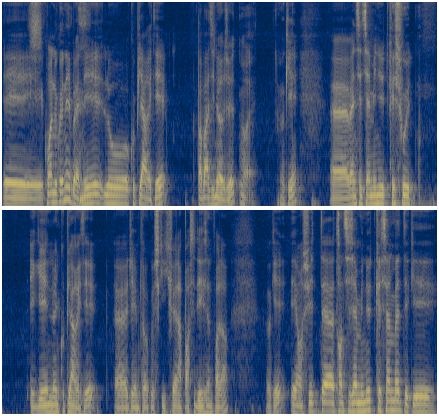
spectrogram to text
Et comment nous connaît, Ben le coup de arrêté. Papa dit aux autres. Ouais. Ok. Euh, 27e minute, Chris Wood. Again, un coup de pied arrêté. Euh, James Tarkowski qui fait la passe des jeunes voilà. Ok. Et ensuite, euh, 36e minute, Christian Benteke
